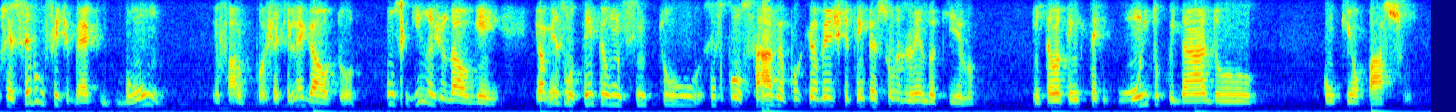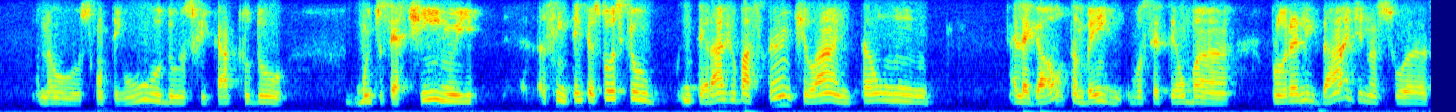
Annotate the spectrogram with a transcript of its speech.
recebo um feedback bom, eu falo, poxa, que legal, estou conseguindo ajudar alguém. E ao mesmo tempo eu me sinto responsável porque eu vejo que tem pessoas lendo aquilo. Então eu tenho que ter muito cuidado com o que eu passo nos conteúdos, ficar tudo muito certinho e assim, tem pessoas que eu interajo bastante lá, então é legal também você ter uma pluralidade nas suas.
